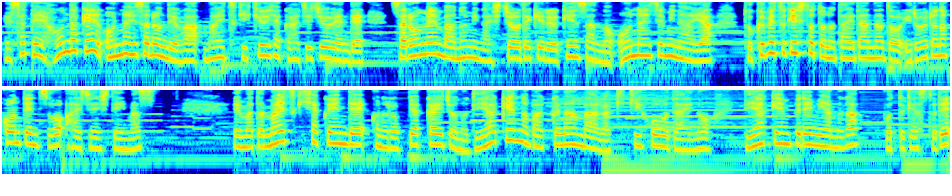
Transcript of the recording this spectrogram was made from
えさて、本田健オンラインサロンでは毎月980円でサロンメンバーのみが視聴できる健さんのオンラインセミナーや特別ゲストとの対談などいろいろなコンテンツを配信しています。えまた毎月100円でこの600回以上の Dear Ken のバックナンバーが聞き放題の Dear Ken プレミアムがポッドキャストで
